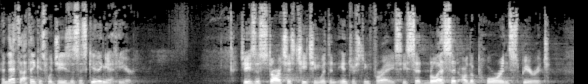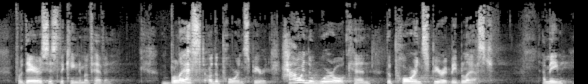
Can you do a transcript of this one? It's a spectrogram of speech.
And that's I think is what Jesus is getting at here. Jesus starts his teaching with an interesting phrase. He said, Blessed are the poor in spirit, for theirs is the kingdom of heaven. Blessed are the poor in spirit. How in the world can the poor in spirit be blessed? I mean,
